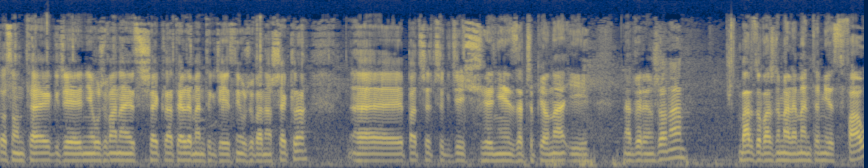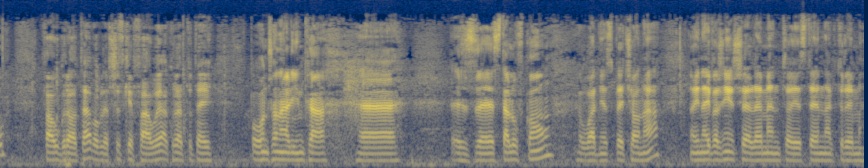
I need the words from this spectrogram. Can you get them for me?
To są te, gdzie nieużywana jest szekla, te elementy, gdzie jest nieużywana szekla. E, patrzę, czy gdzieś nie jest zaczepiona i nadwyrężona. Bardzo ważnym elementem jest V, V grota, w ogóle wszystkie V. Akurat tutaj połączona linka e, z stalówką, ładnie spleciona. No i najważniejszy element to jest ten, na którym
